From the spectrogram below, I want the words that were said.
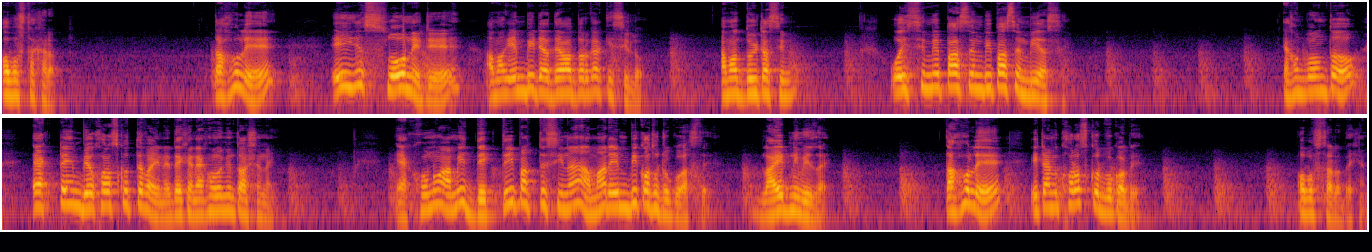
অবস্থা খারাপ। তাহলে এই যে স্লো নেটে আমাকে এমবিটা দেওয়ার দরকার কী ছিল? আমার দুইটা সিম ওই সিমে পাঁচ এমবি পাঁচ এমবি আছে। এখন পর্যন্ত একটা এমবিও খরচ করতে পারি না দেখেন এখনও কিন্তু আসে নাই। এখনও আমি দেখতেই পারতেছি না আমার এমবি কতটুকু আছে। লাইট নিভে যায়। তাহলে এটা আমি খরচ করব কবে? অবস্থাটা দেখেন।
